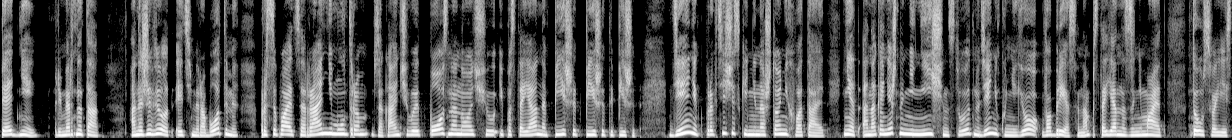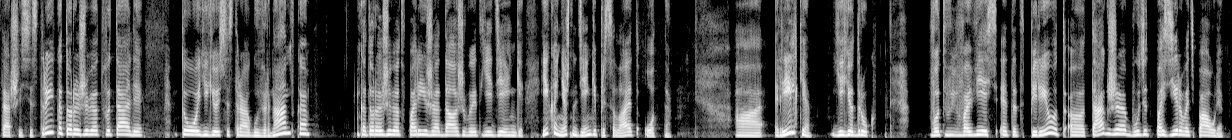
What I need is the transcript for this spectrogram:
пять дней, примерно так. Она живет этими работами, просыпается ранним утром, заканчивает поздно ночью и постоянно пишет, пишет и пишет. Денег практически ни на что не хватает. Нет, она, конечно, не нищенствует, но денег у нее в обрез. Она постоянно занимает то у своей старшей сестры, которая живет в Италии, то ее сестра гувернантка, которая живет в Париже, одалживает ей деньги. И, конечно, деньги присылает Отто. А Рильке, ее друг, вот во весь этот период э, также будет позировать Пауле.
